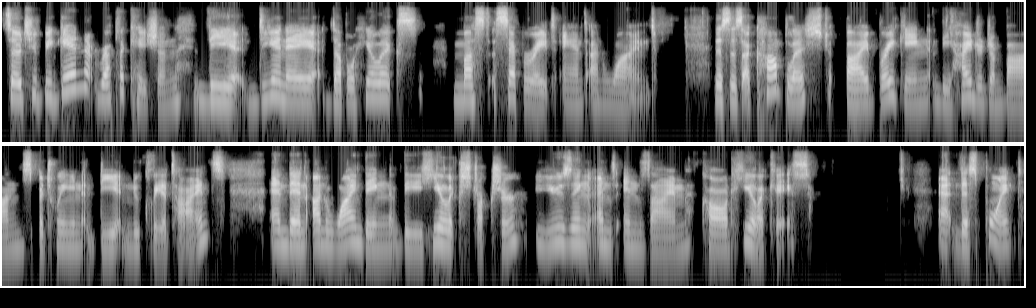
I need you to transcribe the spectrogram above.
So to begin replication, the DNA double helix must separate and unwind. This is accomplished by breaking the hydrogen bonds between the nucleotides and then unwinding the helix structure using an enzyme called helicase. At this point,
